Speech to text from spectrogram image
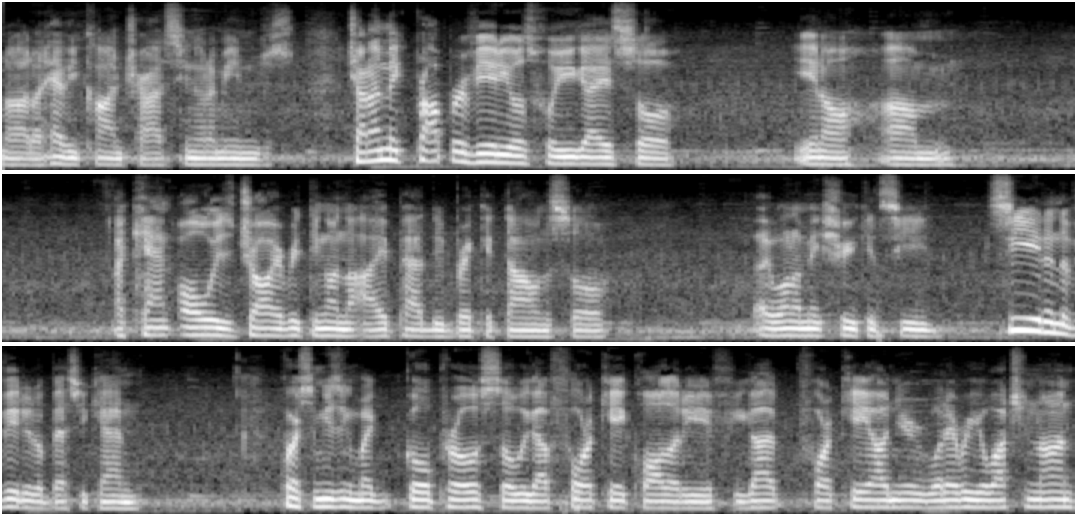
uh, the heavy contrast you know what I mean? Just trying to make proper videos for you guys so you know um, I can't always draw everything on the iPad to break it down so I want to make sure you can see see it in the video the best you can. Of course I'm using my GoPro so we got 4k quality. If you got 4k on your whatever you're watching on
